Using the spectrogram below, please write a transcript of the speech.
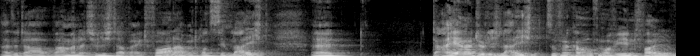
Also da waren wir natürlich da weit vorne, aber trotzdem leicht. Äh, daher natürlich leicht zu verkaufen, auf jeden Fall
